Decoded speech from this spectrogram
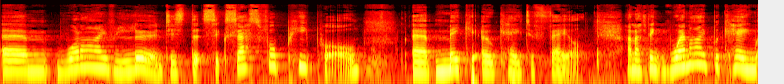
um, what I've learned is that successful people uh, make it okay to fail. And I think when I became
